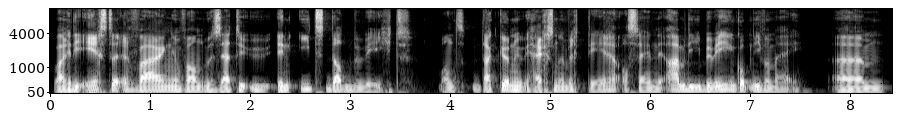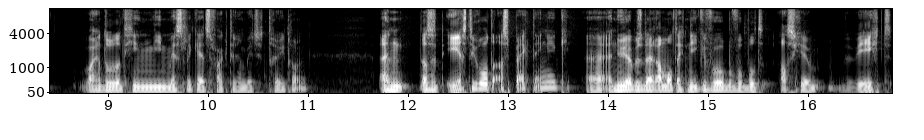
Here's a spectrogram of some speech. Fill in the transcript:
waren die eerste ervaringen van we zetten u in iets dat beweegt. Want dat kunnen uw hersenen verteren als zijnde, ah, maar die beweging komt niet van mij. Um, waardoor dat die, misselijkheidsfactor een beetje terugdrong. En dat is het eerste grote aspect, denk ik. Uh, en nu hebben ze daar allemaal technieken voor. Bijvoorbeeld als je beweegt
